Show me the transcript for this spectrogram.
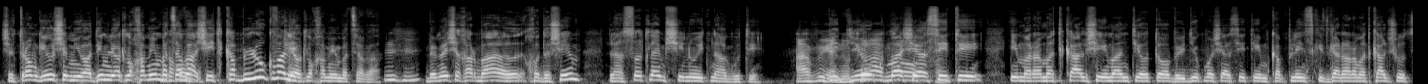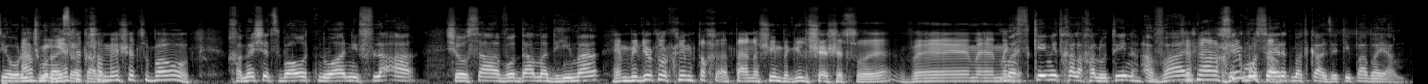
של טרום גיוס שמיועדים להיות לוחמים ברור. בצבא, שהתקבלו כבר כן. להיות לוחמים בצבא. Mm-hmm. במשך ארבעה חודשים, לעשות להם שינוי התנהגותי. אבי, בדיוק מה שעשיתי עם הרמטכ"ל שאימנתי אותו, ובדיוק כמו שעשיתי עם קפלינסקי, סגן הרמטכ"ל שהוציא הוריד 18 אבי, יש את חמש אצבעות. חמש אצבעות, תנועה נפלאה, שעושה עבודה מדהימה. הם בדיוק לוקחים את האנשים בגיל 16, ו... מסכים איתך לחלוטין, אבל זה כמו סיירת מטכ"ל, זה טיפה בים.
